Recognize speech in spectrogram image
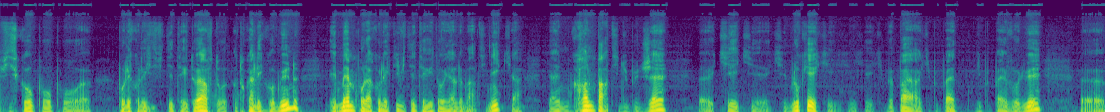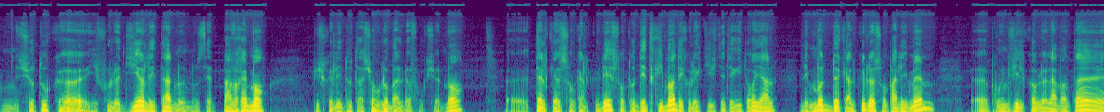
fiscaux pour, pour, pour les collectivités territoriales, en tout cas les communes, et même pour la collectivité territoriale de Martinique, il y a, une grande partie du budget euh, qui, est, qui, est, bloquée, qui ne peut, pas, peut, pas évoluer. Euh, surtout qu'il faut le dire, l'État ne nous aide pas vraiment, puisque les dotations globales de fonctionnement, euh, telles qu'elles sont calculées, sont au détriment des collectivités territoriales. Les modes de calcul ne sont pas les mêmes pour une ville comme le Lamentin,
